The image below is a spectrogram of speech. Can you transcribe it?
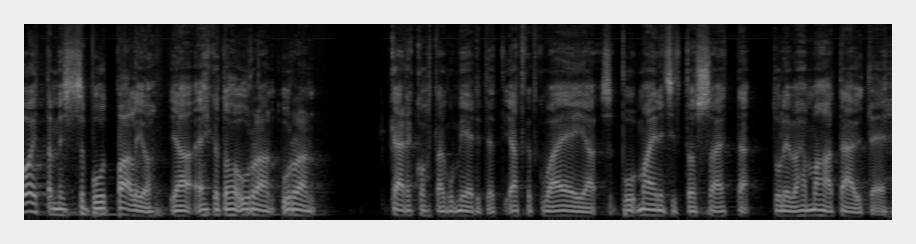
voittamisessa puhut paljon ja ehkä tuohon uran, uran käännekohtaan, kun mietit, että jatkatko vai ei. Ja mainitsit tuossa, että tuli vähän maha täyteen.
